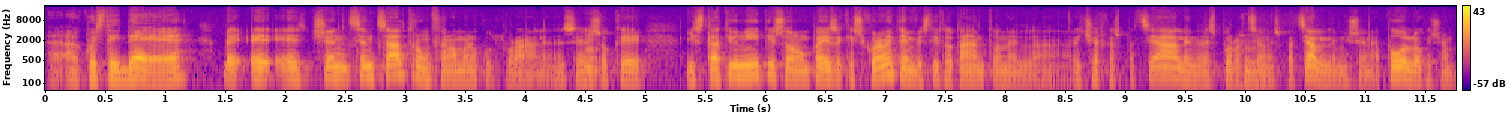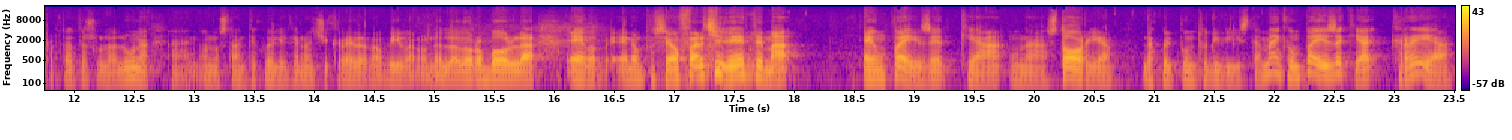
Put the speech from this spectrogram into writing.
a queste idee? Beh, è, è senz'altro un fenomeno culturale, nel senso Mm. che gli Stati Uniti sono un paese che sicuramente ha investito tanto nella ricerca spaziale, nell'esplorazione Mm. spaziale, le missioni Apollo che ci hanno portato sulla Luna, eh, nonostante quelli che non ci credono vivano nella loro bolla e vabbè, e non possiamo farci niente, ma è un paese che ha una storia da quel punto di vista, ma è anche un paese che ha- crea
